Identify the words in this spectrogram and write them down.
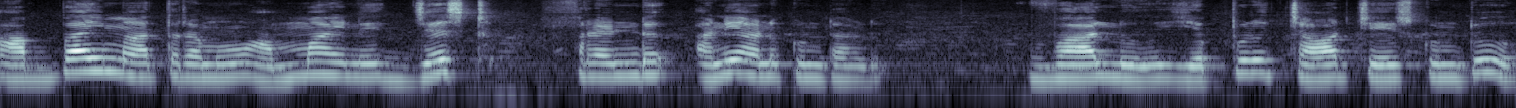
అబ్బాయి మాత్రము అమ్మాయిని జస్ట్ ఫ్రెండ్ అని అనుకుంటాడు. వాళ్ళు ఎప్పుడు చాట్ చేసుకుంటూ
